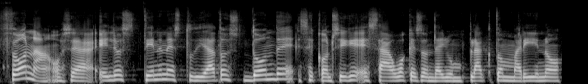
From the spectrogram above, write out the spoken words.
zona. O sea, ellos tienen estudiados dónde se consigue esa agua, que es donde hay un plancton marino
